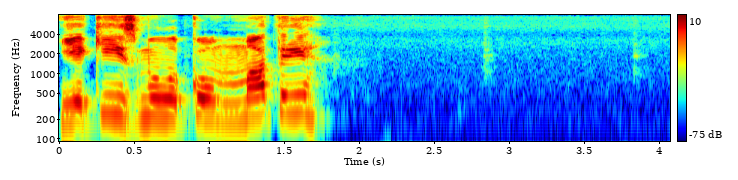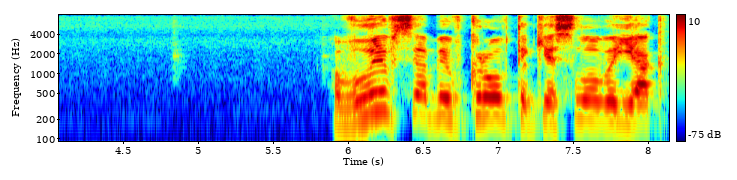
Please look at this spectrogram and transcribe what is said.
який з молоком матері влив себе в кров таке слово, як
